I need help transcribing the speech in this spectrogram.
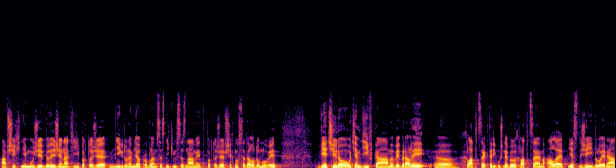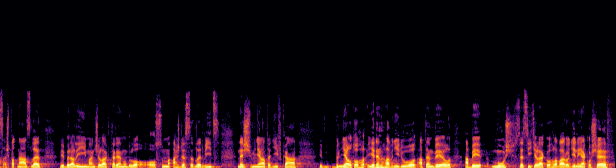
a všichni muži byli ženatí, protože nikdo neměl problém se s nikým seznámit, protože všechno se dalo domluvit většinou těm dívkám vybrali uh, chlapce, který už nebyl chlapcem, ale jestliže jí bylo 11 až 15 let, vybrali jí manžela, kterému bylo 8 až 10 let víc, než měla ta dívka. Mělo to jeden hlavní důvod a ten byl, aby muž se cítil jako hlava rodiny, jako šéf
